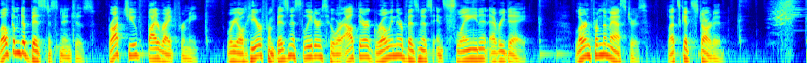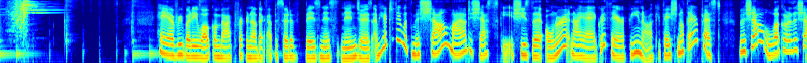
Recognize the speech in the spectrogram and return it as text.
Welcome to Business Ninjas, brought to you by Write For Me, where you'll hear from business leaders who are out there growing their business and slaying it every day. Learn from the masters. Let's get started. Hey, everybody, welcome back for another episode of Business Ninjas. I'm here today with Michelle Mioduszewski. She's the owner at Niagara Therapy and occupational therapist. Michelle, welcome to the show.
